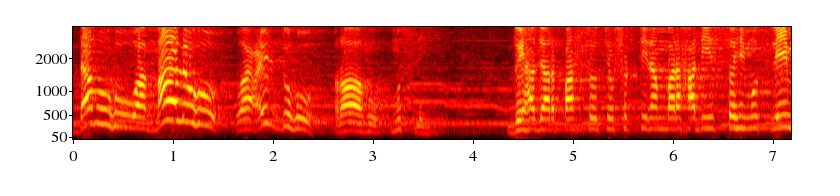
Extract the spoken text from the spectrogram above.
دمه وماله وعرضه راه مسلم. দুই হাজার পাঁচশো চৌষট্টি নাম্বার হাদিস সহি মুসলিম।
